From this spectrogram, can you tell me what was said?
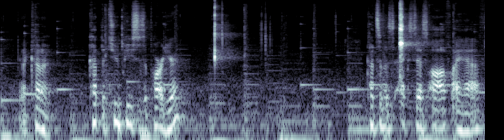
Gonna kind of cut the two pieces apart here. Cut some of this excess off I have.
